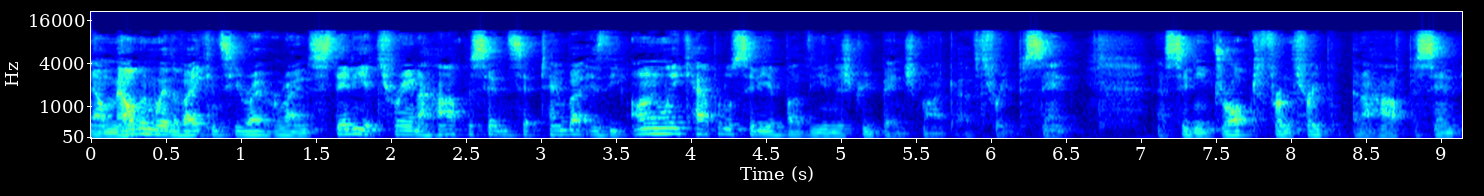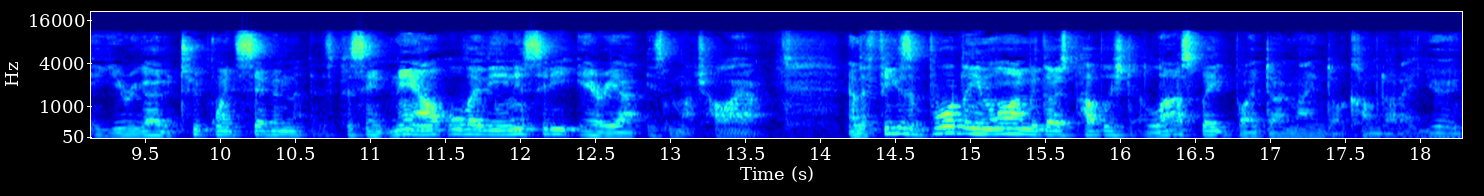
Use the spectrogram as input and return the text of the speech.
Now, Melbourne, where the vacancy rate remained steady at 3.5% in September, is the only capital city above the industry benchmark of 3%. Now, Sydney dropped from 3.5% a year ago to 2.7% now, although the inner city area is much higher. Now, the figures are broadly in line with those published last week by domain.com.au.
